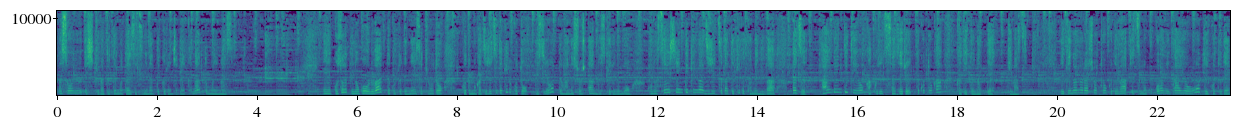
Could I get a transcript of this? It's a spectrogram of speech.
まあ、そういう意識はとても大切になってくるんじゃないかなと思います。えー、子育てのゴールはってことでね、先ほど子供が自立できることですよってお話をしたんですけれども、この精神的な自立ができるためには、まずアイデンティティを確立させるってことが鍵となってきます。で昨日のラジオトークではいつも心に太陽をということで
